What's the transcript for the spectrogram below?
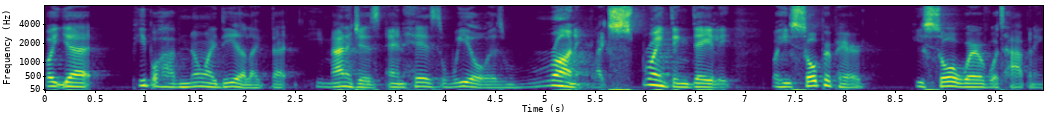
but yet people have no idea like that he manages and his wheel is running like sprinting daily, but he's so prepared. He's so aware of what's happening.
